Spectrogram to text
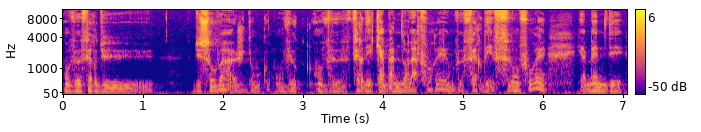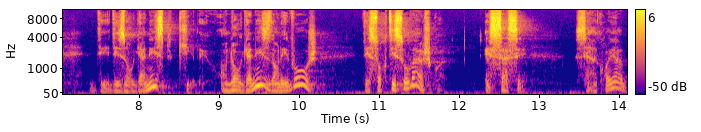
on veut faire du, du sauvage, donc on veut, faire des cabanes dans la forêt, on veut faire des feux en forêt. Il y a même des, organismes qui, on organise dans les Vosges des sorties sauvages, quoi. Et ça, c'est, incroyable.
